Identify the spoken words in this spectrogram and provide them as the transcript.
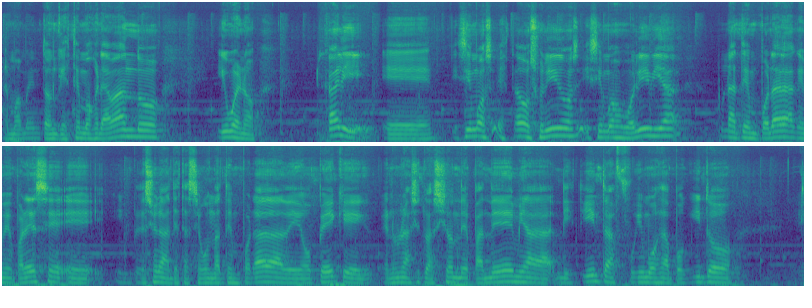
al momento en que estemos grabando. Y bueno, Cali, eh, hicimos Estados Unidos, hicimos Bolivia, una temporada que me parece eh, impresionante, esta segunda temporada de OP, que en una situación de pandemia distinta fuimos de a poquito eh,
